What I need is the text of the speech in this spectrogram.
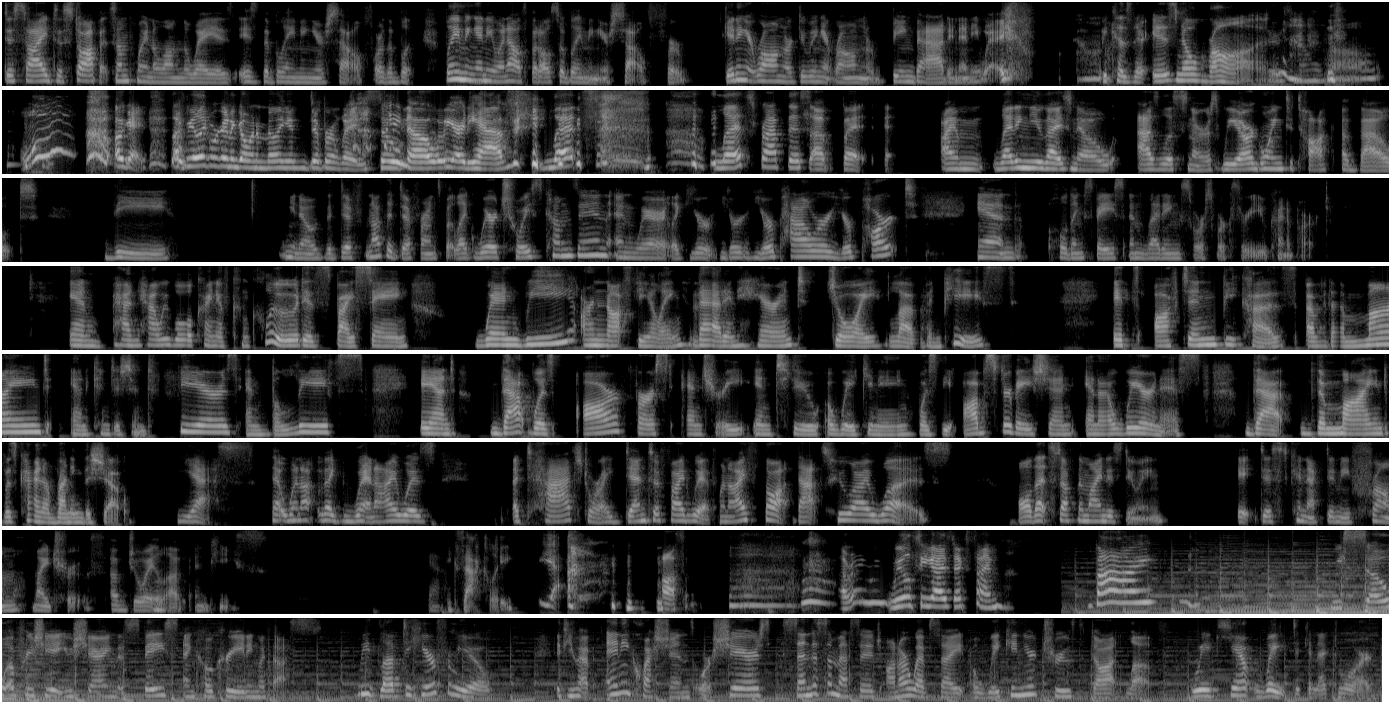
decide to stop at some point along the way is is the blaming yourself or the bl- blaming anyone else but also blaming yourself for getting it wrong or doing it wrong or being bad in any way. because there is no wrong. There's no wrong. okay, so I feel like we're gonna go in a million different ways. So I know we already have. let's let's wrap this up. But I'm letting you guys know as listeners, we are going to talk about the you know the diff not the difference but like where choice comes in and where like your your your power your part and holding space and letting source work through you kind of part. And and how we will kind of conclude is by saying when we are not feeling that inherent joy love and peace it's often because of the mind and conditioned fears and beliefs and that was our first entry into awakening was the observation and awareness that the mind was kind of running the show. Yes. That when i like when i was attached or identified with when i thought that's who i was all that stuff the mind is doing it disconnected me from my truth of joy mm-hmm. love and peace. Yeah. Exactly. Yeah. Awesome All right. We'll see you guys next time. Bye. We so appreciate you sharing this space and co creating with us. We'd love to hear from you. If you have any questions or shares, send us a message on our website, awakenyourtruth.love. We can't wait to connect more.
